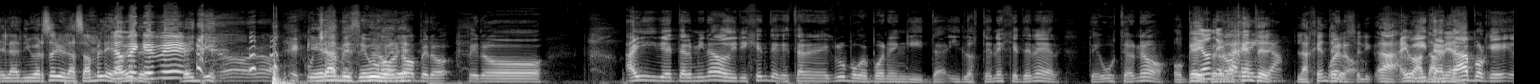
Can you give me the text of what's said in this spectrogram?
el aniversario de la asamblea. No me quemé. 20 No, no, escuchame. grande ese Uber, No, eh. no, pero, pero hay determinados dirigentes que están en el grupo que ponen guita y los tenés que tener, te guste o no. Ok, ¿De dónde pero la está la gente, guita? la gente Bueno, los Ah, ahí va guita también. está porque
